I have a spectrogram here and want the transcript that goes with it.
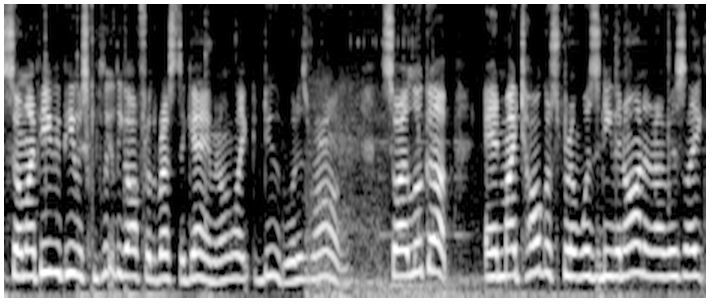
So my PvP was completely off for the rest of the game, and I'm like, dude, what is wrong? So I look up, and my toggle sprint wasn't even on, and I was like,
